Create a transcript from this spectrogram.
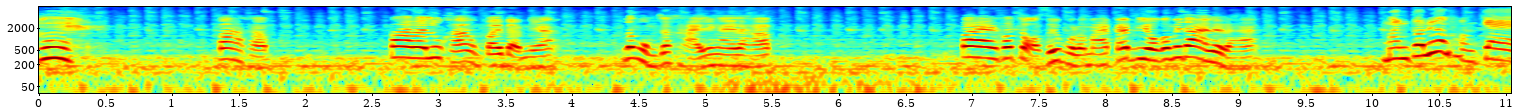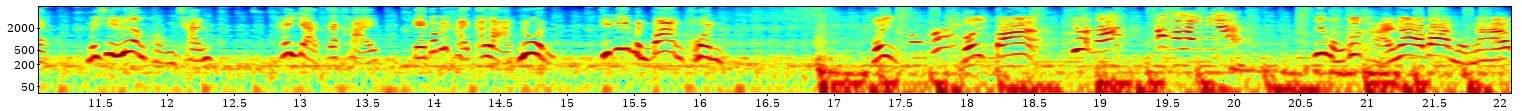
เฮ้ยป้าครับ ป้าไล่ลูกค้าผมไปแบบเนี้ย แล้วผมจะขายยังไงล่ะครับ ป้าให้เขาจอดซื้อผลไม้แป๊บเดียวก็ไม่ได้เลยเหรอฮะ มันก็เรื่องของแกไม่ใช่เรื่องของฉัน ถ้าอยากจะขาย แกก็ไปขายตลาดนู่น ที่นี่มันบ้านคนเฮ้ยเอาเฮ้ย เฮ้ยป้า หยุดนะทำอะไรเนี่ย นี่ผมก็ขายหน้าบ้านผมนะครับ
